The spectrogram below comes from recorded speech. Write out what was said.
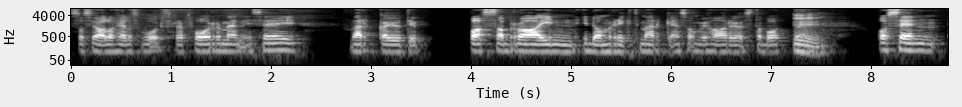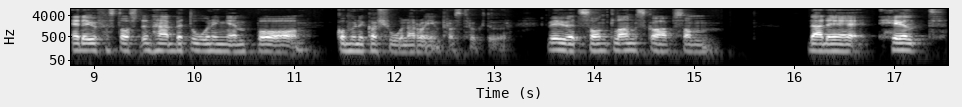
social och hälsovårdsreformen i sig verkar ju typ passa bra in i de riktmärken som vi har i Österbotten. Mm. Och sen är det ju förstås den här betoningen på kommunikationer och infrastruktur. Vi är ju ett sådant landskap som där det är helt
